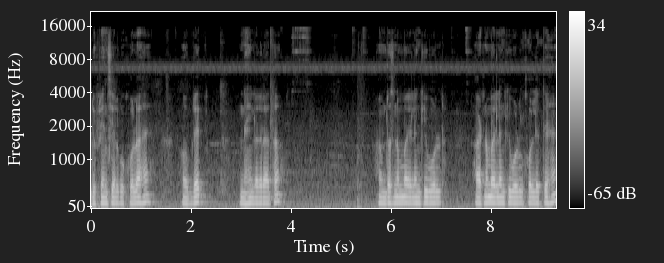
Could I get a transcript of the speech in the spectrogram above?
डिफरेंशियल को खोला है और ब्रेक नहीं लग रहा था। हम 10 नंबर एलंकी बोल्ट आठ नंबर एलन की बोल्ट को खोल लेते हैं।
